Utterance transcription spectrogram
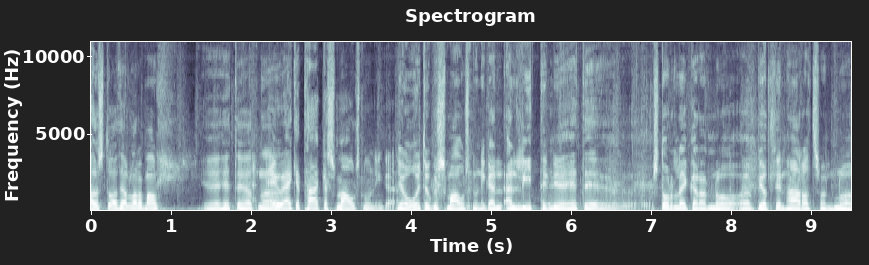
aðstofaþjálfaramál Ég hitti hérna við ekki að taka smá snúninga? Jó, við tökum smá snúning en, en lítinn, ég hitti stórleikaran og uh, Björlin Haraldsson og,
